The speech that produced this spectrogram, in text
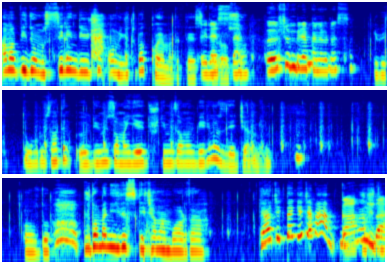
Ama videomuz silindiği için onu YouTube'a koyamadık. Öyleyse. olsun. Ölsün bile bana bilasın. Evet Doğru zaten öldüğümüz zaman yere düştüğümüz zaman veriyoruz ya canım benim. Oldu. Buradan ben iyilesiz geçemem bu arada. Gerçekten geçemem. Kanunda.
